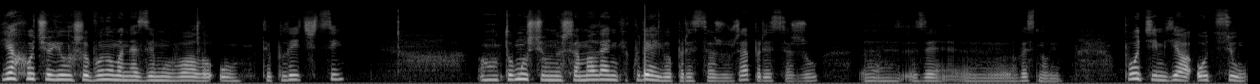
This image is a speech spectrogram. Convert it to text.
Я хочу його, щоб воно мене зимувало у тепличці. Тому що воно ще маленьке. Куди я його пересажу? Вже пересажу е, з, е, весною. Потім я оцю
